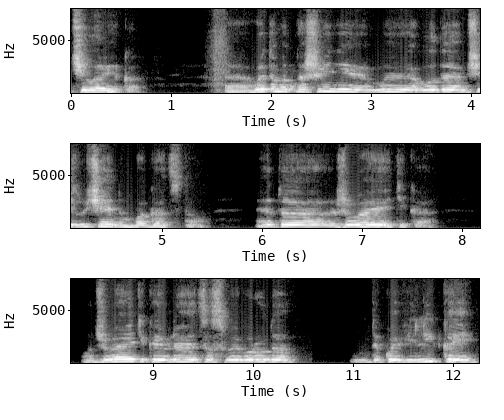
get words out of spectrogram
человека. Э, в этом отношении мы обладаем чрезвычайным богатством. Это живая этика – вот живая этика является своего рода такой великой,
